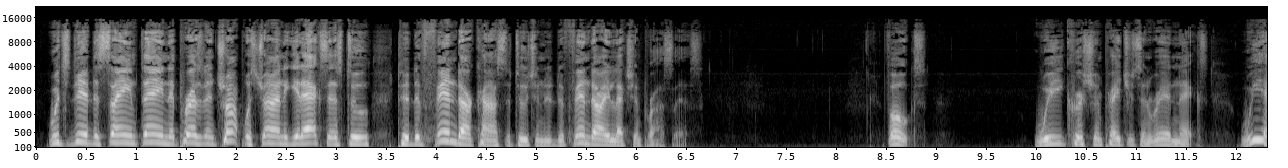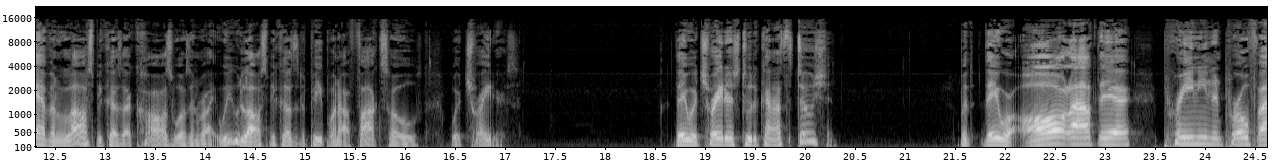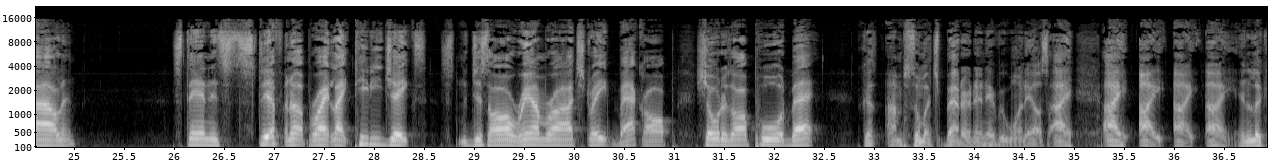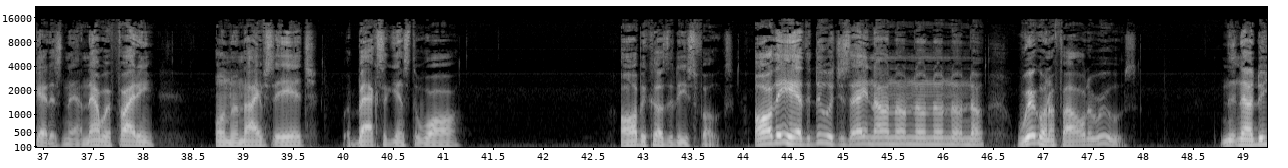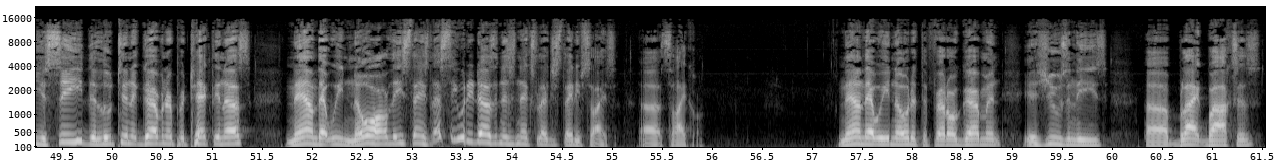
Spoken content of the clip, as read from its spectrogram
which did the same thing that President Trump was trying to get access to to defend our Constitution, to defend our election process. Folks, we Christian patriots and rednecks, we haven't lost because our cause wasn't right. We lost because the people in our foxholes were traitors. They were traitors to the Constitution. But they were all out there preening and profiling, standing stiff and upright like T.D. Jakes, just all ramrod straight, back off, shoulders all pulled back, because I'm so much better than everyone else. I, I, I, I, I. And look at us now. Now we're fighting on the knife's edge, with backs against the wall, all because of these folks. All they had to do was just say, no, no, no, no, no, no. We're going to follow the rules. Now, do you see the lieutenant governor protecting us now that we know all these things? Let's see what he does in this next legislative uh, cycle. Now that we know that the federal government is using these uh, black boxes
